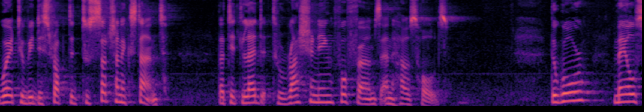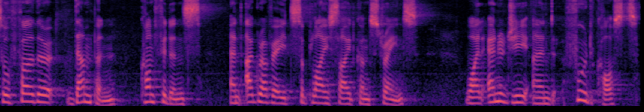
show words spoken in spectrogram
were to be disrupted to such an extent that it led to rationing for firms and households. The war may also further dampen confidence and aggravate supply-side constraints, while energy and food costs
